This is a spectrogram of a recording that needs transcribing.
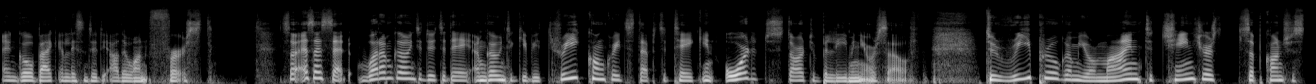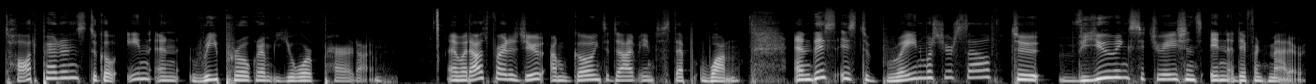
and go back and listen to the other one first. So, as I said, what I'm going to do today, I'm going to give you three concrete steps to take in order to start to believe in yourself, to reprogram your mind, to change your subconscious thought patterns, to go in and reprogram your paradigm. And without further ado, I'm going to dive into step one. And this is to brainwash yourself to viewing situations in a different manner.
